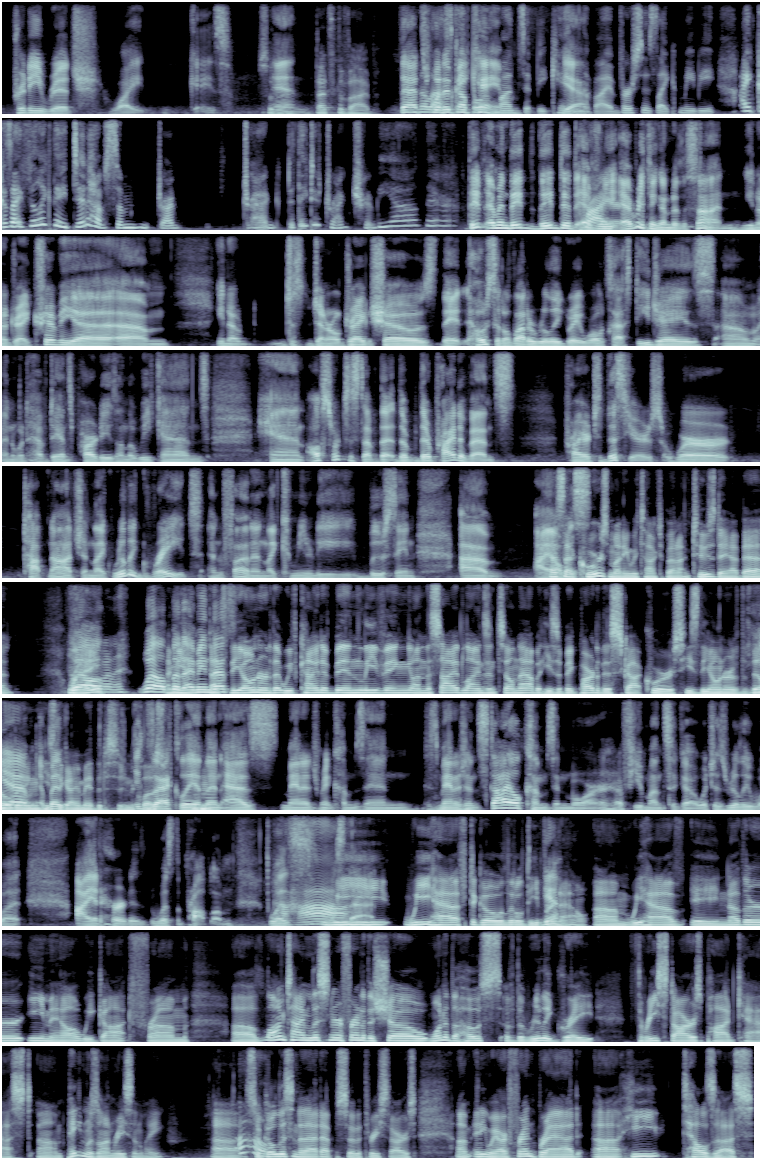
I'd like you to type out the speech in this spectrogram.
pretty rich white gays. So and that's the vibe that's the what it couple became. Of months it became yeah. the vibe versus like maybe I because I feel like they did have some drag drag did they do drag trivia there they i mean they they did Prior. every everything under the sun you know drag trivia um you know just general drag shows they hosted a lot of really great world-class djs um, and would have dance parties on the weekends and all sorts of stuff the, the, their pride events prior to this year's were top notch and like really great and fun and like community boosting. Um, I That's always, that Coors money we talked about on Tuesday, I bet. Well, Wanna- well, but I mean, that's, that's, the owner that we've kind of been leaving on the sidelines until now, but he's a big part of this. Scott Coors, he's the owner of the Yeah, building. he's the guy who made the decision to close. exactly. Mhm. And then as management comes in, his management style comes in more a few months ago, which is really what I had heard was the problem. Was, Aha. was that. we we have to go a little deeper Yeah. now. Um, we have another email we got from a longtime listener, friend of the show, one of the hosts of the really great Three Stars podcast. Um, Peyton was on recently. Uh, So Oh. go listen to that episode of Three Stars. Um, anyway, our friend Brad, uh, he tells us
